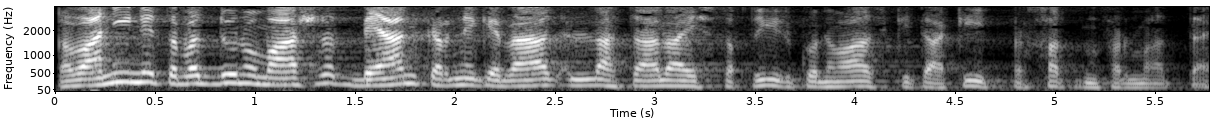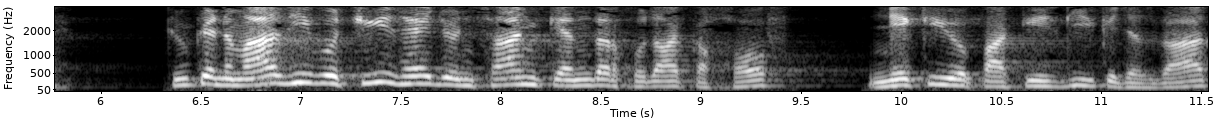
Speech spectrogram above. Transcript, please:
قوانین تمدن و معاشرت بیان کرنے کے بعد اللہ تعالیٰ اس تقریر کو نماز کی تاکید پر ختم فرماتا ہے۔ کیونکہ نماز ہی وہ چیز ہے جو انسان کے اندر خدا کا خوف، نیکی و پاکیزگی کے جذبات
